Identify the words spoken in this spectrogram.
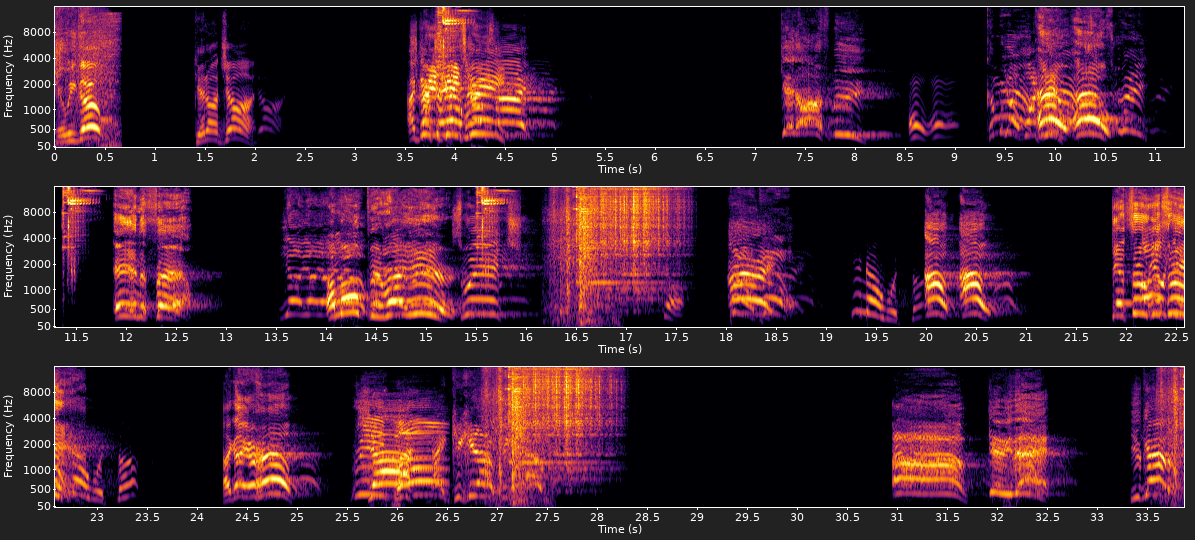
Here we go. Get on John. I got Screen, the screen, screen. outside. Get off me! Come on, watch Out, out! out. And the foul. Yo, yo, yo. I'm yo. open right here. Switch! Hey! You know what's up. Out, out! Get through, get Oh, through. You know what's up. I got your help! Shot. Hey, kick it out, kick it out! Oh! Give me that! You got him!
